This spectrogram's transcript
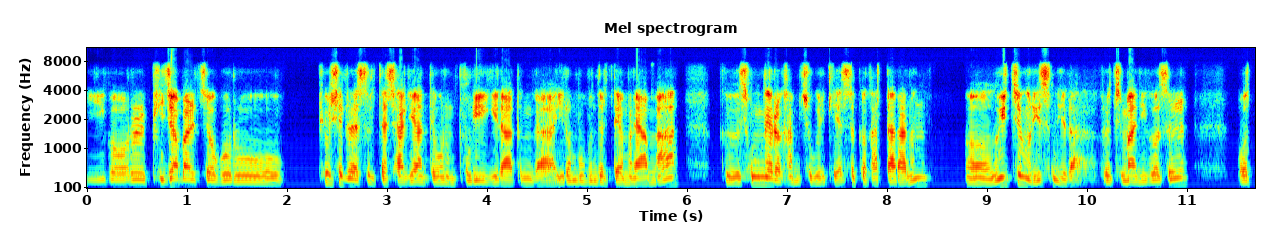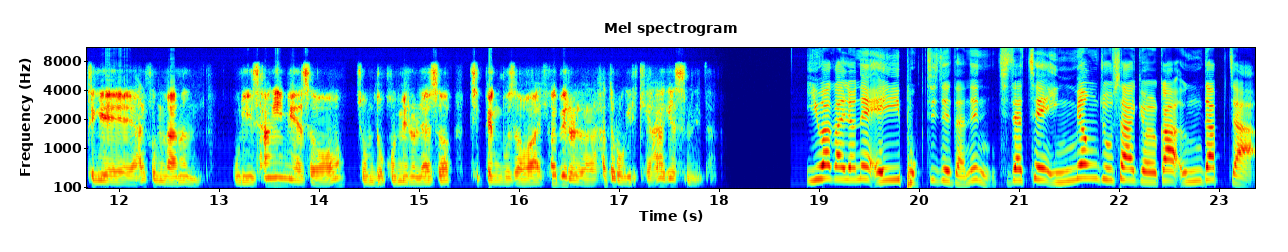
이거를 비자발적으로 표시를 했을 때 자기한테 오는 불이익이라든가 이런 부분들 때문에 아마 그 속내를 감추고 이렇게 했을 것 같다라는 어, 의증은 있습니다. 그렇지만 이것을 어떻게 할 건가는 우리 상임위에서 좀 더 고민을 해서 집행부서와 협의를 하도록 이렇게 하겠습니다. 이와 관련해 A 복지재단은 지자체 익명조사 결과 응답자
